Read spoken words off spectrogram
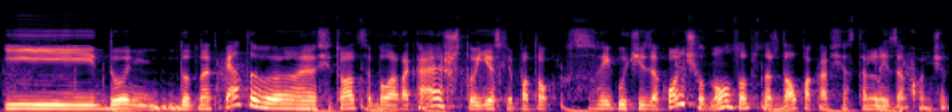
И до .NET 5 ситуация была такая, что если поток со своей кучей закончил, но он, собственно, ждал, пока все остальные закончат.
